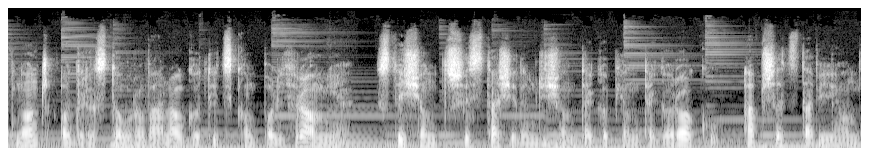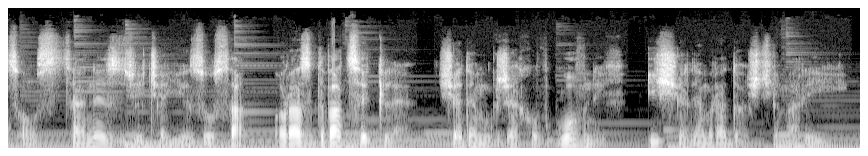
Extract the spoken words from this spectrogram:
Wewnątrz odrestaurowano gotycką polichromię z 1375 roku, a przedstawiającą sceny z życia Jezusa oraz dwa cykle Siedem grzechów głównych i Siedem radości Maryi.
